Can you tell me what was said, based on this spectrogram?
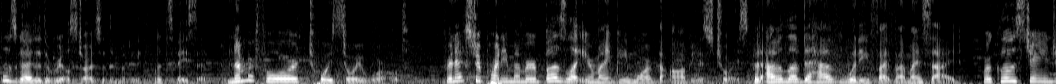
Those guys are the real stars of the movie, let's face it. Number 4 Toy Story World. For an extra party member, Buzz Lightyear might be more of the obvious choice, but I would love to have Woody fight by my side. For clothes change,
